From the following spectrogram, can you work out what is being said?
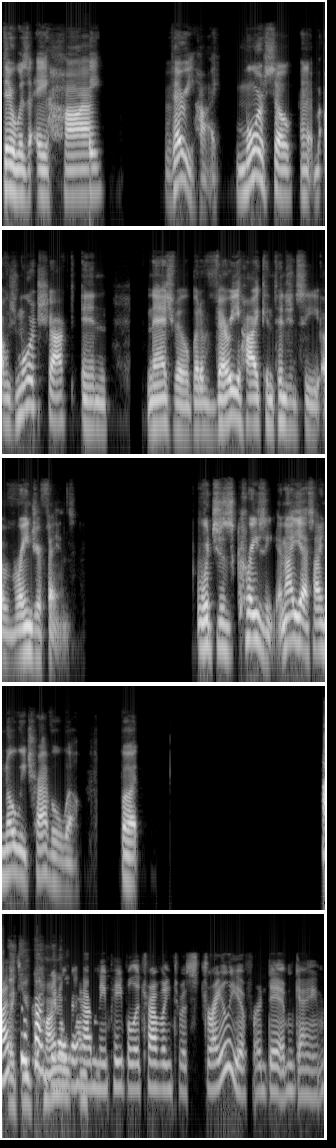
there was a high, very high, more so, and I was more shocked in Nashville, but a very high contingency of Ranger fans, which is crazy. And I, yes, I know we travel well, but I Like, still can't get over how many people are traveling to Australia for a damn game.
